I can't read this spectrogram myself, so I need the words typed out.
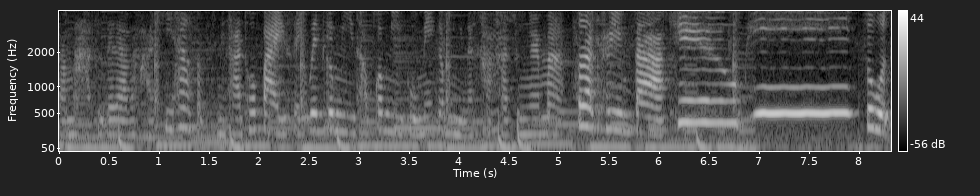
สามหาซื้อได้แล้วนะคะ ที่ห้างสรรพสินค้าทั่วไปเซเว่นก็มีท็อปก็มีปูเม่ก็มีนะคะหาซื้อง่ายมากสลัดครีมตาคิวพี สูตร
